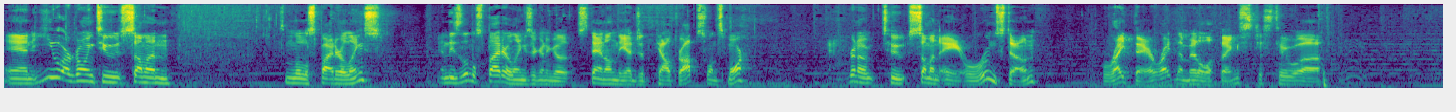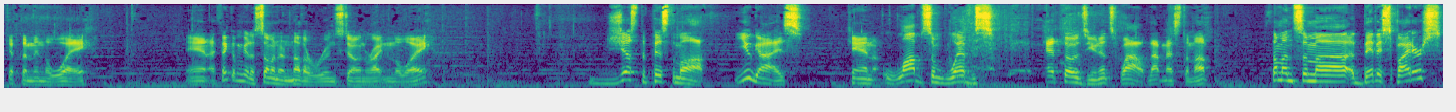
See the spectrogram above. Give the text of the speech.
And you are going to summon some little spiderlings. And these little spiderlings are going to go stand on the edge of the caltrops once more. And we're going to summon a runestone right there, right in the middle of things, just to uh, get them in the way. And I think I'm going to summon another runestone right in the way. Just to piss them off. You guys can lob some webs at those units. Wow, that messed them up. Summon some uh, baby spiders.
